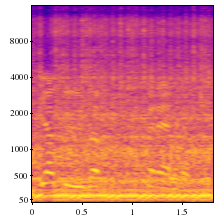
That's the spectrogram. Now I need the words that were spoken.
Дякую за перегляд.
